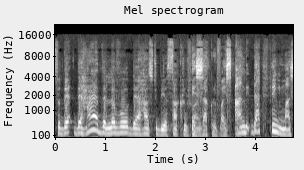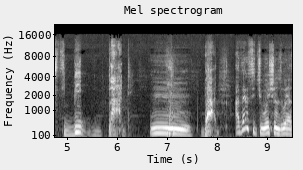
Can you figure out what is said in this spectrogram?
So the, the higher the level, there has to be a sacrifice. a sacrifice. And that thing must be bad. Mm. Eh? Bad. Are there situations where,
